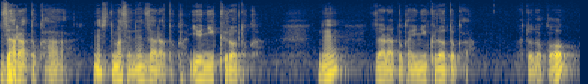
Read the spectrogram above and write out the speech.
ザラとか、ね、知ってますよね？ザラとか。ユニクロとか。ねザラとかユニクロとか。あとどこ？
